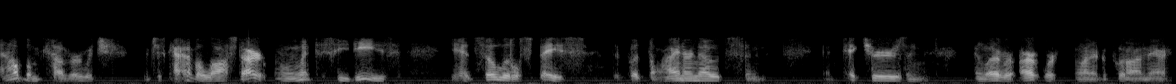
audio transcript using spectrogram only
album cover, which which is kind of a lost art. When we went to CDs, you had so little space to put the liner notes and and pictures and and whatever artwork you wanted to put on there.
